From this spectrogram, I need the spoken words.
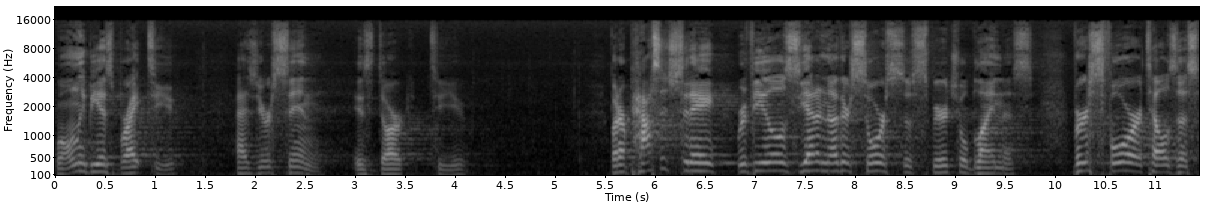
will only be as bright to you as your sin is dark to you. But our passage today reveals yet another source of spiritual blindness. Verse 4 tells us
